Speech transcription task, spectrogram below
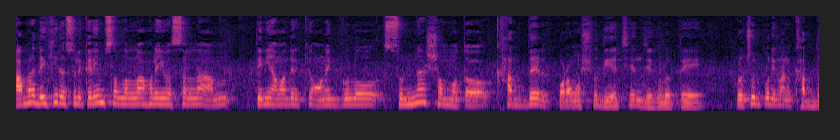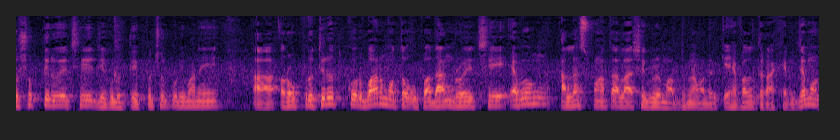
আমরা দেখি রসুল করিম সাল্লাহ আলী আসাল্লাম তিনি আমাদেরকে অনেকগুলো সুন্নাসম্মত খাদ্যের পরামর্শ দিয়েছেন, যেগুলোতে প্রচুর পরিমাণ খাদ্য শক্তি রয়েছে, যেগুলোতে প্রচুর পরিমাণে রোগ প্রতিরোধ করবার মতো উপাদান রয়েছে এবং আল্লাহ সুমাতাল্লাহ সেগুলোর মাধ্যমে আমাদেরকে হেফাজতে রাখেন। যেমন,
